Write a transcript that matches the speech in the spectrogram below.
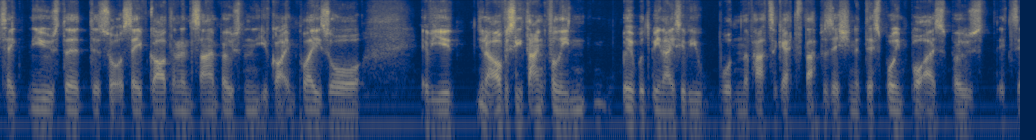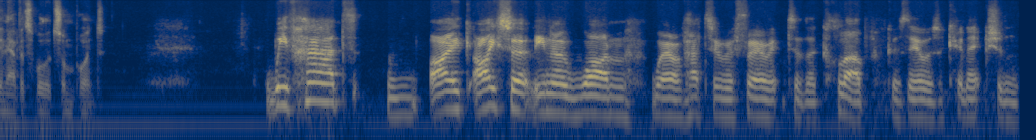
take use the, the sort of safeguarding and signposting that you've got in place or if you you know, obviously, thankfully, it would be nice if you wouldn't have had to get to that position at this point, but I suppose it's inevitable at some point. We've had, I, I certainly know one where I've had to refer it to the club because there was a connection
